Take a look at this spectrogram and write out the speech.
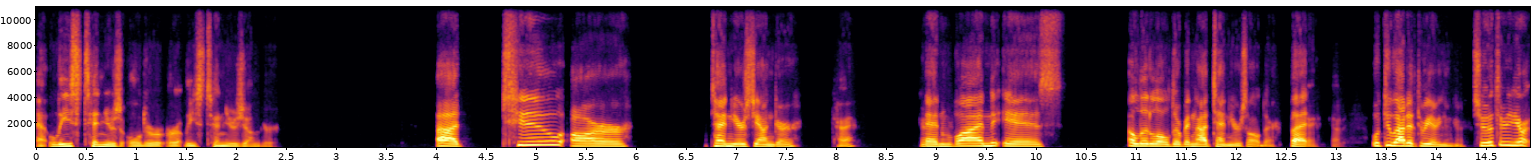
at least 10 years older or at least 10 years younger? Uh, two are 10 years younger. Okay. Good. And one is a little older, but not 10 years older. But Okay, well, two out of three are younger. Two or three are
